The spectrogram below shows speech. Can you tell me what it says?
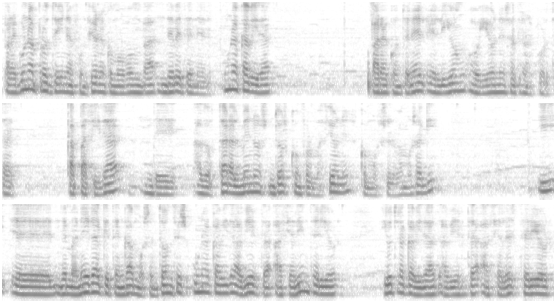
Para que una proteína funcione como bomba debe tener una cavidad para contener el ion o iones a transportar, capacidad de adoptar al menos dos conformaciones, como observamos aquí, y eh, de manera que tengamos entonces una cavidad abierta hacia el interior y otra cavidad abierta hacia el exterior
